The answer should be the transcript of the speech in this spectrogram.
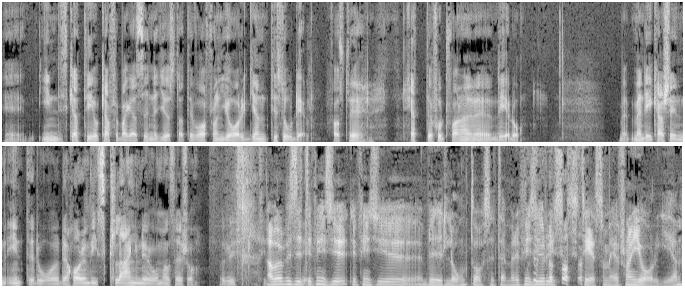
eh, indiska te och kaffemagasinet just att det var från Jorgen till stor del. Fast det hette fortfarande det då. Men, men det är kanske inte då, det har en viss klang nu om man säger så. Ryskt. Ja men precis, det finns ju, det finns ju, det blir ett långt avsnitt där, men det finns ju ryskt te som är från Georgien.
